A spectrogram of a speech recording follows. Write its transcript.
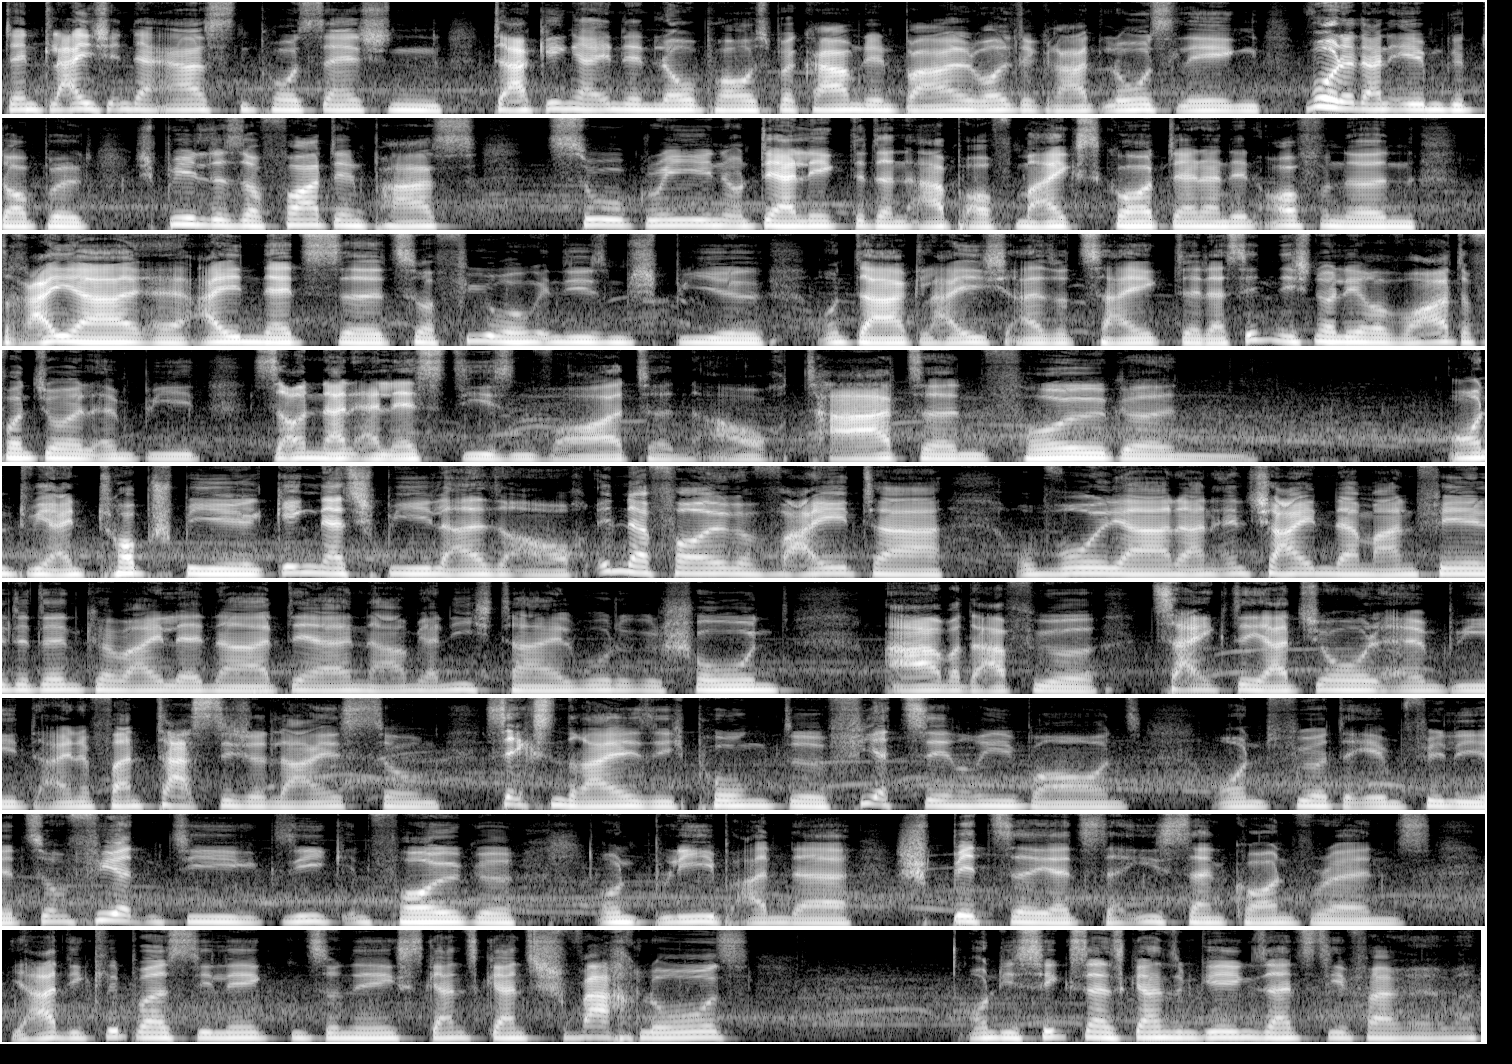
Denn gleich in der ersten Possession, da ging er in den Low Post, bekam den Ball, wollte gerade loslegen, wurde dann eben gedoppelt, spielte sofort den Pass zu Green und der legte dann ab auf Mike Scott, der dann den offenen Dreier äh, einnetzte zur Führung in diesem Spiel und da gleich also zeigte, das sind nicht nur leere Worte von Joel Embiid, sondern er lässt diesen Worten auch Taten folgen. Und wie ein Topspiel ging das Spiel also auch in der Folge weiter, obwohl ja dann entscheidender Mann fehlte, denn Kawhi Leonard, der nahm ja nicht teil, wurde geschont. Aber dafür zeigte ja Joel Embiid eine fantastische Leistung. 36 Punkte, 14 Rebounds und führte eben Philly hier zum vierten Sieg in Folge und blieb an der Spitze jetzt der Eastern Conference. Ja, die Clippers, die legten zunächst ganz, ganz schwach los und die Sixers ganz im Gegensatz, die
